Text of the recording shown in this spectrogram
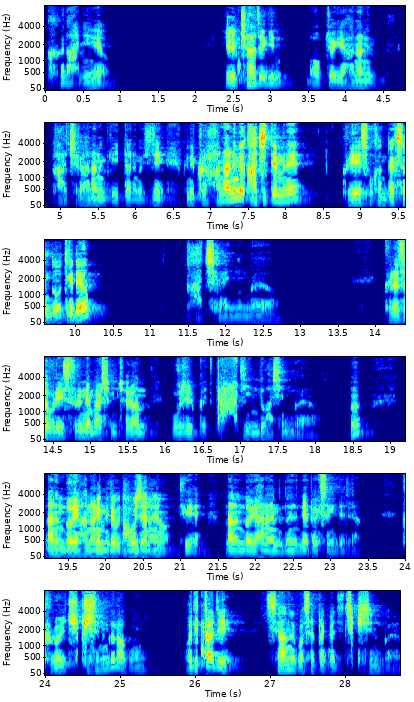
그건 아니에요. 일차적인 목적이 하나님 가치가 하나님께 있다는 것이지. 근데 그 하나님의 가치 때문에 그에 속한 백성도 어떻게 돼요? 가치가 있는 거예요. 그래서 우리 수련의 말씀처럼 우리를 끝까지 인도하시는 거예요. 응? 나는 너의 하나님이라고 나오잖아요. 뒤에 나는 너의 하나님, 너는 내 백성이 되리라. 그걸 지키시는 거라고. 어디까지? 새하늘과 새 땅까지 지키시는 거예요.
